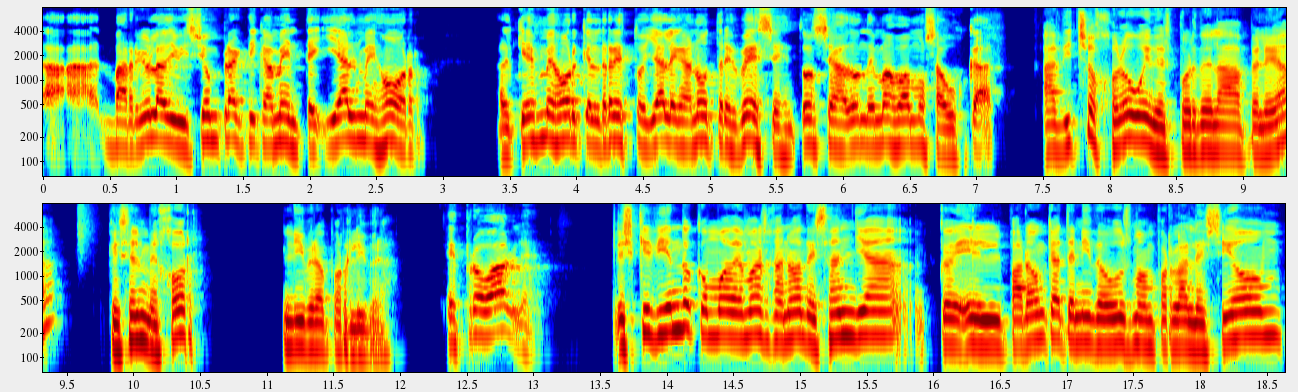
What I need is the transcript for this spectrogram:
ah, barrió la división prácticamente y al mejor, al que es mejor que el resto, ya le ganó tres veces, entonces ¿a dónde más vamos a buscar? Ha dicho Holloway después de la pelea que es el mejor, libra por libra. Es probable, es que viendo cómo además ganó a Desanya, el parón que ha tenido Usman por la lesión,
